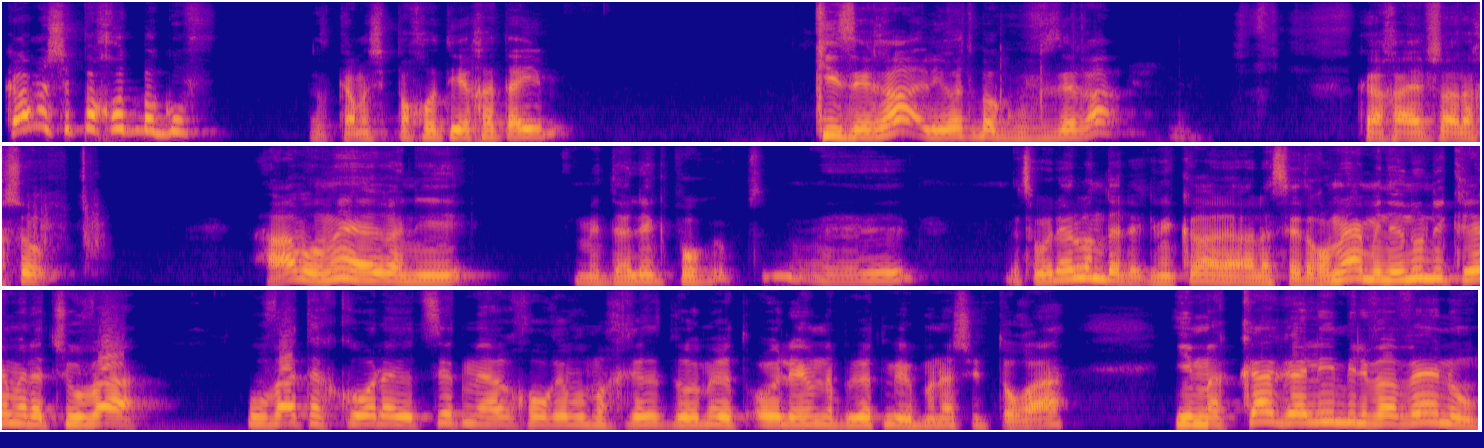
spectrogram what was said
כמה שפחות בגוף. אז כמה שפחות תהיה חטאים. כי זה רע, להיות בגוף זה רע. ככה אפשר לחשוב. הרב אומר, אני מדלג פה, אה, בעצם אולי לא נדלג, נקרא על הסדר. אומר, מננו נקראים אל התשובה, ובת הכל היוצאת מהר חורב ומכרזת ואומרת, אוי להם לבריות מלבונה של תורה, היא מכה גלים בלבבנו.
